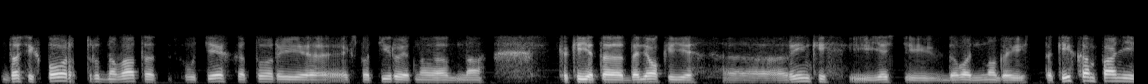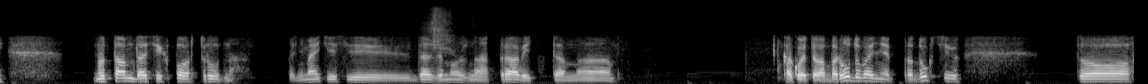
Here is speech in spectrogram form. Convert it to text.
до сих пор трудновато у тех, которые экспортируют на, на какие-то далекие э, рынки, и есть и довольно много и таких компаний, но там до сих пор трудно. Понимаете, если даже можно отправить там э, какое-то оборудование, продукцию, то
